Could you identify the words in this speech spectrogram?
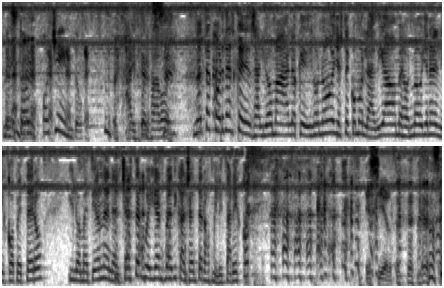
Lo estoy oyendo. Ay, por favor. ¿No te acuerdas que salió malo, que dijo, no, yo estoy como ladeado, mejor me voy en el helicóptero? Y lo metieron en el Chester Williams Medical Center of Military Hospital. Es cierto. Sí, sí,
